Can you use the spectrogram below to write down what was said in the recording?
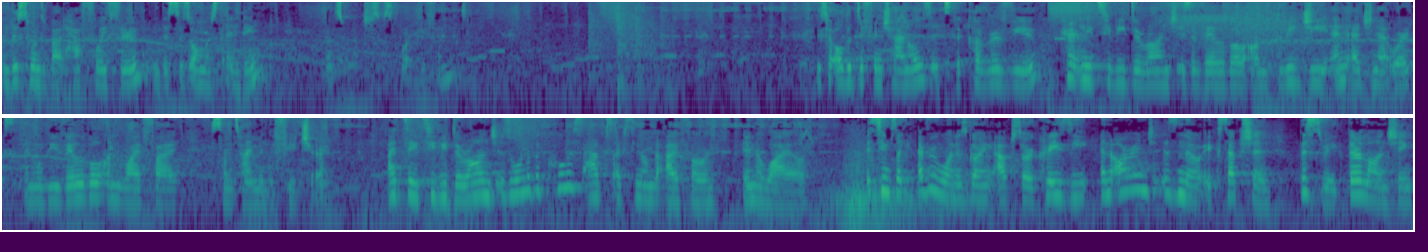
and this one's about halfway through, and this is almost ending. Let's watch a sport event. These are all the different channels. It's the cover view. Currently, TV d'Orange is available on 3G and Edge networks and will be available on Wi-Fi sometime in the future. I'd say TV d'Orange is one of the coolest apps I've seen on the iPhone in a while. It seems like everyone is going App Store crazy, and Orange is no exception. This week, they're launching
